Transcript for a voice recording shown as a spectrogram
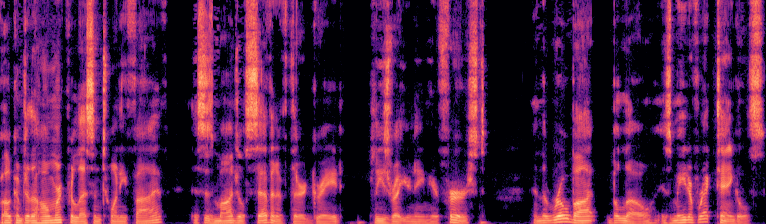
Welcome to the homework for lesson 25. This is module 7 of 3rd grade. Please write your name here first. And the robot below is made of rectangles.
